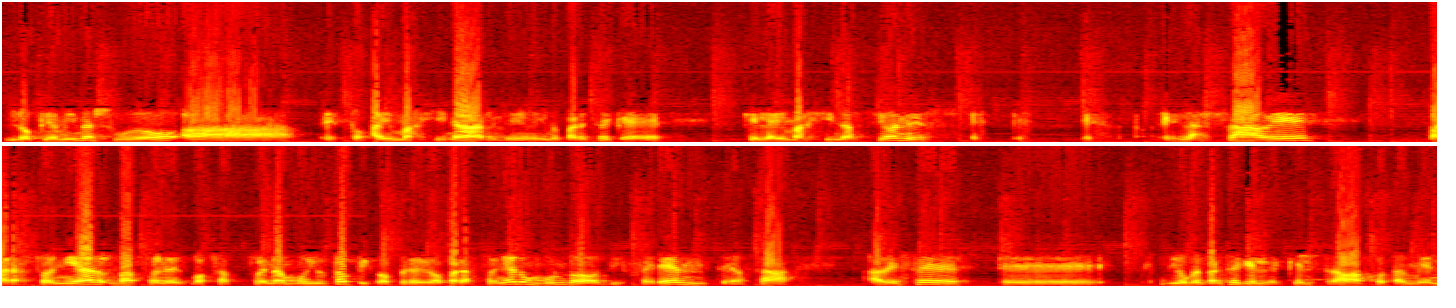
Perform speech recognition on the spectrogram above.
lo que a mí me ayudó a esto, a imaginar. Y me parece que, que la imaginación es, es, es, la llave para soñar, va a o sea, suena muy utópico, pero digo, para soñar un mundo diferente, o sea, a veces eh, digo, me parece que el, que el trabajo también,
